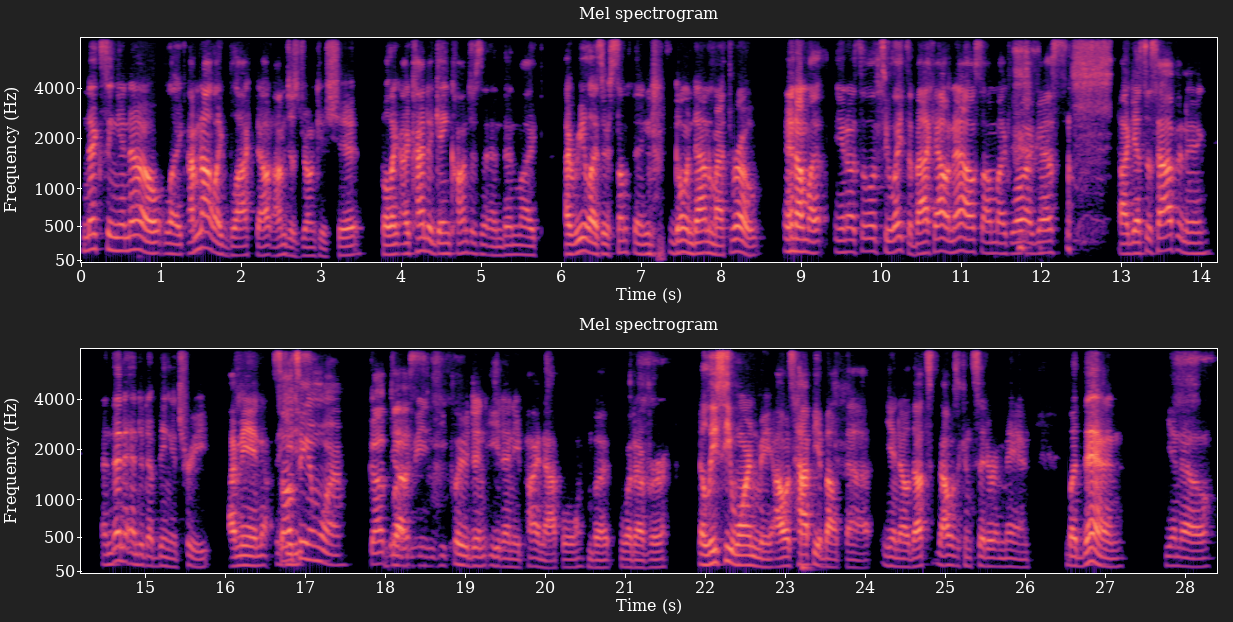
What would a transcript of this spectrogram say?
Next thing you know, like I'm not like blacked out, I'm just drunk as shit but like I kind of gained consciousness and then like I realized there's something going down in my throat. And I'm like, you know, it's a little too late to back out now. So I'm like, well, I guess, I guess it's happening. And then it ended up being a treat. I mean, salty he, and warm. God bless. Yeah, I mean, he clearly didn't eat any pineapple, but whatever. At least he warned me. I was happy about that. You know, that's that was a considerate man. But then, you know,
